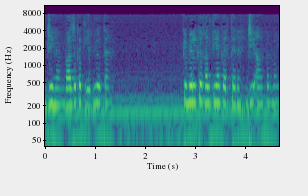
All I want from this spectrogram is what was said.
جی ہاں بعض اوقات یہ بھی ہوتا ہے کہ مل کے غلطیاں کرتے رہے جی ہاں، آپ فرمائی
